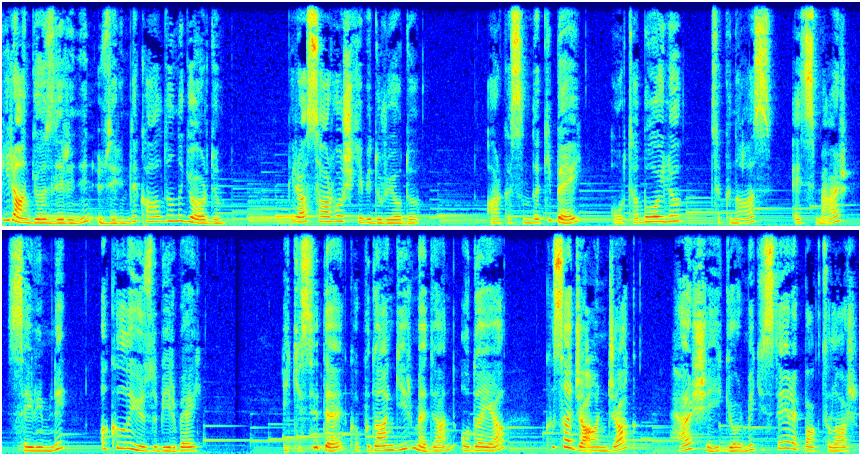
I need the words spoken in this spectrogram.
bir an gözlerinin üzerimde kaldığını gördüm. Biraz sarhoş gibi duruyordu. Arkasındaki bey orta boylu, tıknaz, esmer, sevimli, akıllı yüzlü bir bey. İkisi de kapıdan girmeden odaya kısaca ancak her şeyi görmek isteyerek baktılar.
